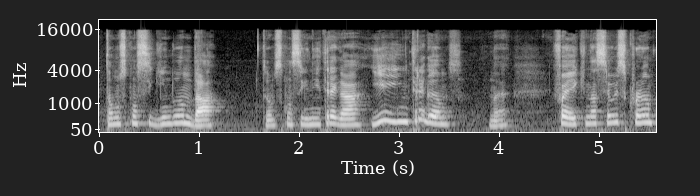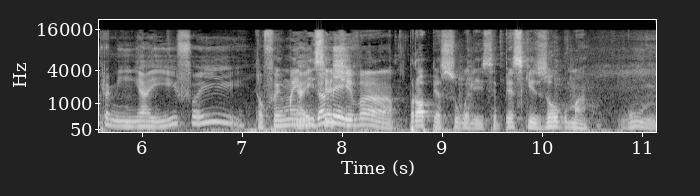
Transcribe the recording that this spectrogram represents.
Estamos conseguindo andar, estamos conseguindo entregar". E aí entregamos, né? Foi aí que nasceu o Scrum pra mim. E aí foi Então foi uma iniciativa própria sua ali. Você pesquisou alguma. Algum,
